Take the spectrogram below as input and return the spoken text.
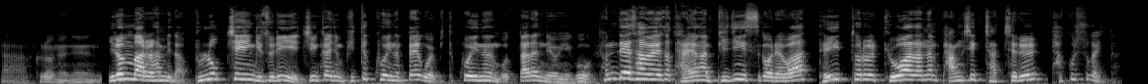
자, 그러면은 이런 말을 합니다. 블록체인 기술이 지금까지는 비트코인은 빼고요. 비트코인은 뭐 다른 내용이고 현대 사회에서 다양한 비즈니스 거래와 데이터를 교환하는 방식 자체를 바꿀 수가 있다.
